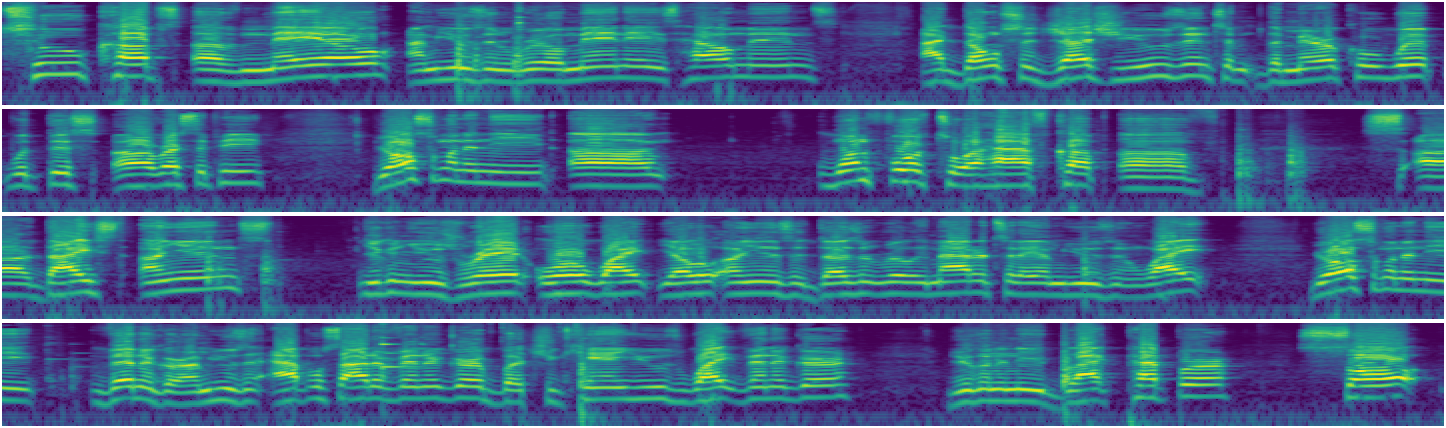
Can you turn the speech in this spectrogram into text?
two cups of mayo. I'm using real mayonnaise Hellmann's. I don't suggest using the Miracle Whip with this uh, recipe. You're also going to need uh, one fourth to a half cup of uh, diced onions. You can use red or white, yellow onions. It doesn't really matter. Today I'm using white. You're also going to need vinegar. I'm using apple cider vinegar, but you can use white vinegar. You're going to need black pepper, salt.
